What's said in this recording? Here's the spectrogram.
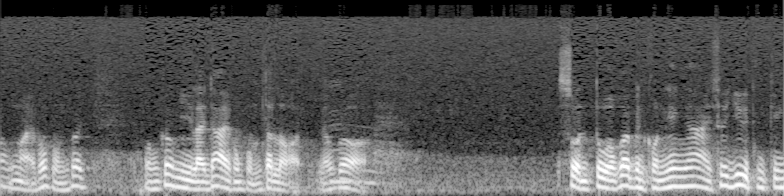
มากมาย เพราะผมก็ผมก็มีรายได้ของผมตลอดแล้วก็ ส่วนตัวก็เป็นคนง่ายๆ เสื้อยืดกางเกง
